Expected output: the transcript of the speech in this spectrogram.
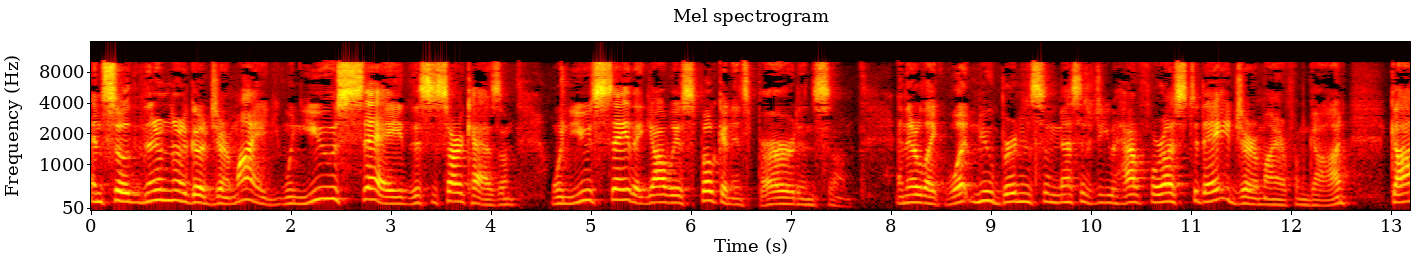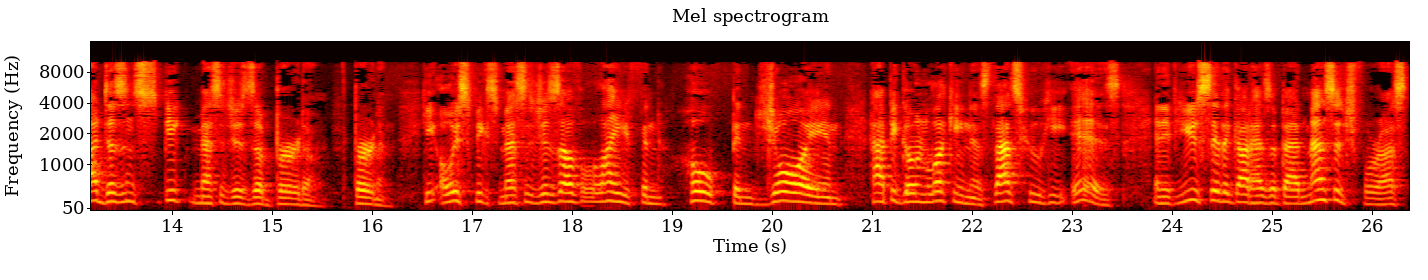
And so then they're going to go to Jeremiah. When you say, this is sarcasm, when you say that Yahweh has spoken, it's burdensome. And they're like, What new burdensome message do you have for us today, Jeremiah, from God? God doesn't speak messages of burden. Burden. He always speaks messages of life and hope and joy and happy go luckiness. That's who he is. And if you say that God has a bad message for us,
